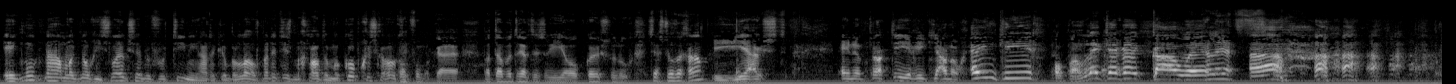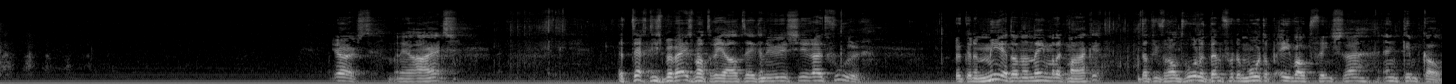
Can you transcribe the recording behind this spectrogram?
Ik moet namelijk nog iets leuks hebben voor Tini, had ik er beloofd. Maar dit is me glad in mijn kop geschoten. Komt voor elkaar. Wat dat betreft is er hier ook keus genoeg. Zeg, zullen we gaan? Juist. En dan trakteer ik jou nog één keer op een lekkere, koude... Klets. Ah. Juist, meneer Aerts. Het technisch bewijsmateriaal tegen u is zeer uitvoerig. We kunnen meer dan aannemelijk maken dat u verantwoordelijk bent voor de moord op Ewout Veenstra en Kim Kou.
